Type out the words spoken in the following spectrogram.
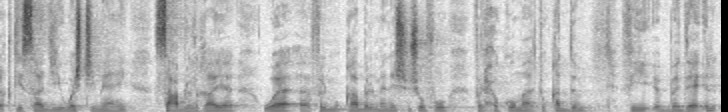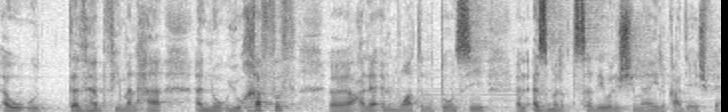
اقتصادي واجتماعي صعب للغاية وفي المقابل ما نشوفه في الحكومة تقدم في بدائل أو تذهب في منحى أنه يخفف آه، على المواطن التونسي الأزمة الاقتصادية والاجتماعية اللي قاعد يعيش فيها.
